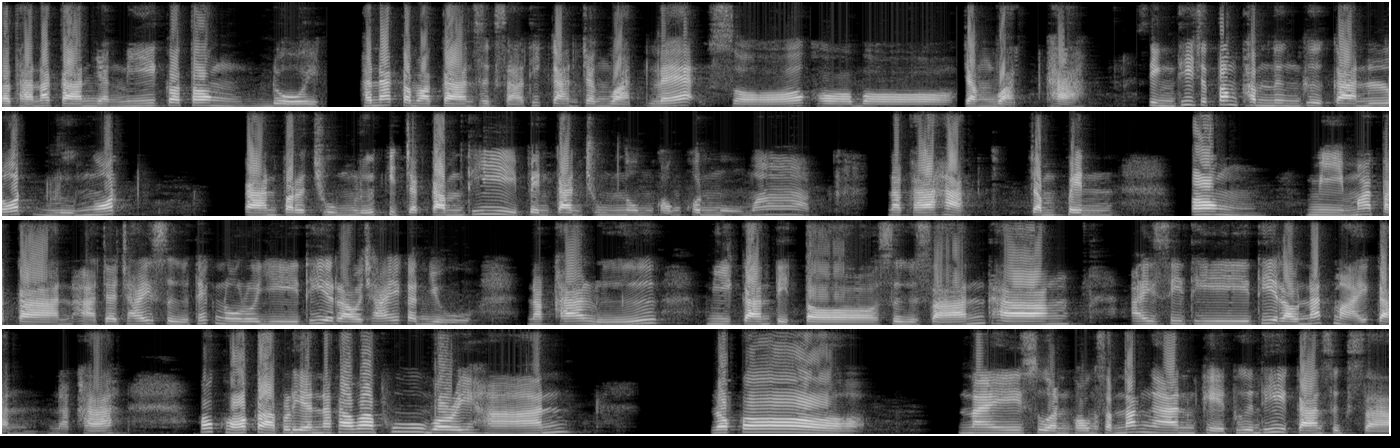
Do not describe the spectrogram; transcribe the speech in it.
สถานการณ์อย่างนี้ก็ต้องโดยคณะกรรมการศึกษาธิการจังหวัด และสคบจังหวัดค่ะ สิ่งที่จะต้องคำนึงคือการลดหรืองด การประชุมหรือกิจกรรมที่เป็นการชุมนุมของคนหมู่มากนะคะ หากจำเป็นต้อง มีมาตรการอาจจะใช้สื่อเทคโนโลยีที่เราใช้กันอยู่นะคะ หรือมีการติดต่อสื่อสารทาง ICT ที่เรานัดหมายกันนะคะ ก็ขอกราบเรียนนะคะว่าผู้บริหาร แล้วก็ในส่วนของสำนักงานเขตพื้นที่การศึกษา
